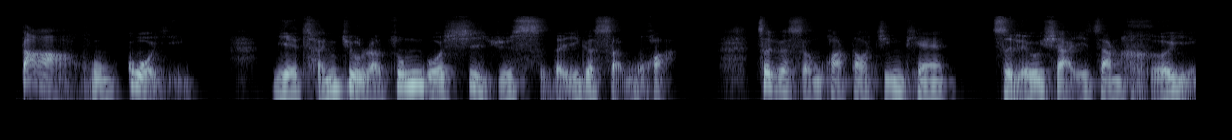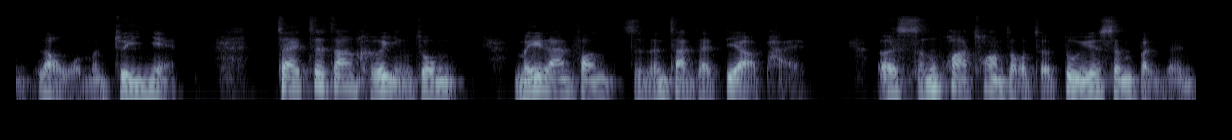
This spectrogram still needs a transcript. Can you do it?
大呼过瘾，也成就了中国戏剧史的一个神话。这个神话到今天只留下一张合影让我们追念。在这张合影中，梅兰芳只能站在第二排，而神话创造者杜月笙本人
